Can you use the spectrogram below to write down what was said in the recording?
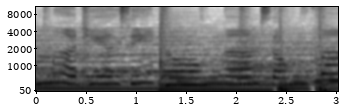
มเมื่อเทียนสีทองงามสองฟ้า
